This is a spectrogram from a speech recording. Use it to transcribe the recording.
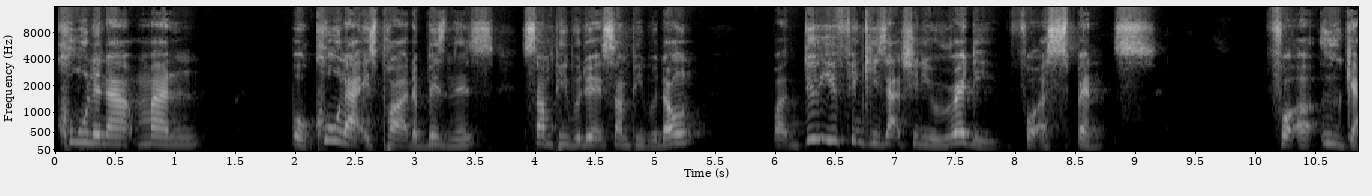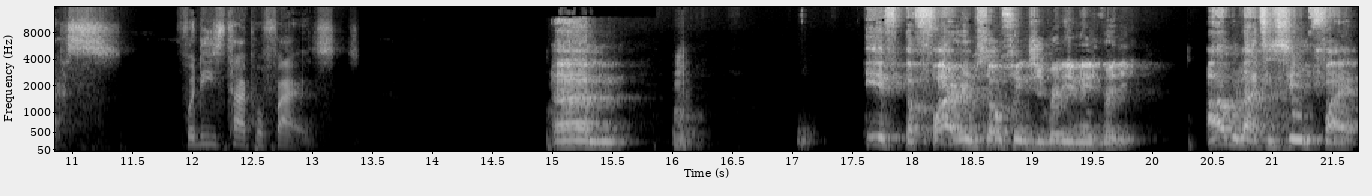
calling out man? Well, call out is part of the business. Some people do it, some people don't. But do you think he's actually ready for a Spence, for a Ugas, for these type of fighters? Um, if the fighter himself thinks he's ready and he's ready, I would like to see him fight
